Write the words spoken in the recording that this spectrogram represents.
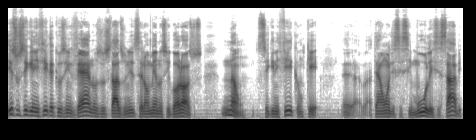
Isso significa que os invernos dos Estados Unidos serão menos rigorosos? Não. Significam que, até onde se simula e se sabe,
